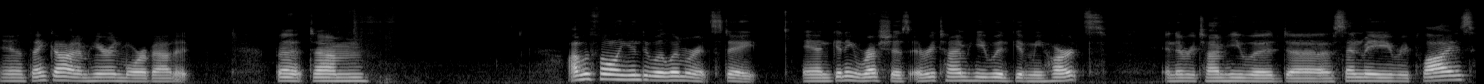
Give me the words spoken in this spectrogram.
And thank God I'm hearing more about it. But um, I was falling into a limerent state and getting rushes every time he would give me hearts and every time he would uh, send me replies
